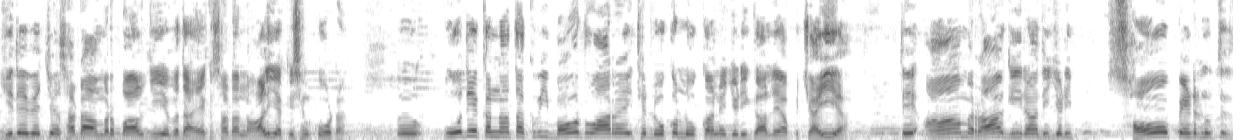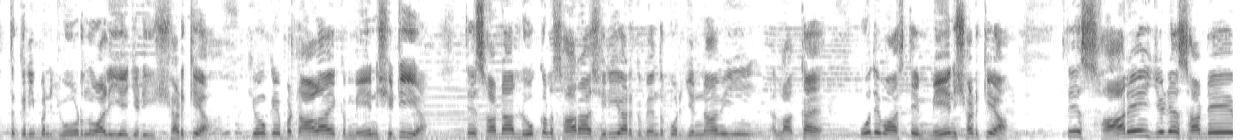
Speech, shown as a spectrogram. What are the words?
ਜਿਹਦੇ ਵਿੱਚ ਸਾਡਾ ਅਮਰਪਾਲ ਜੀ ਇਹ ਵਿਧਾਇਕ ਸਾਡਾ ਨਾਲ ਹੀ ਆ ਕਿਸ਼ਨਕੋਟ। ਅ, ਉਹਦੇ ਕੰਨਾਂ ਤੱਕ ਵੀ ਬਹੁਤ ਵਾਰ ਇੱਥੇ ਲੋਕਲ ਲੋਕਾਂ ਨੇ ਜਿਹੜੀ ਗੱਲ ਆ ਪਹੁੰਚਾਈ ਆ ਤੇ ਆਮ ਰਾਹਗੀਰਾਂ ਦੀ ਜਿਹੜੀ 100 ਪਿੰਡ ਨੂੰ ਤਕਰੀਬਨ ਜੋੜਨ ਵਾਲੀ ਇਹ ਜਿਹੜੀ ਸੜਕ ਆ ਕਿਉਂਕਿ ਬਟਾਲਾ ਇੱਕ ਮੇਨ ਸਿਟੀ ਆ ਤੇ ਸਾਡਾ ਲੋਕਲ ਸਾਰਾ ਸ਼੍ਰੀ ਹਰਗੋਬਿੰਦਪੁਰ ਜਿੰਨਾ ਵੀ ਇਲਾਕਾ ਹੈ ਉਹਦੇ ਵਾਸਤੇ ਮੇਨ ਸੜਕ ਆ। ਤੇ ਸਾਰੇ ਜਿਹੜੇ ਸਾਡੇ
